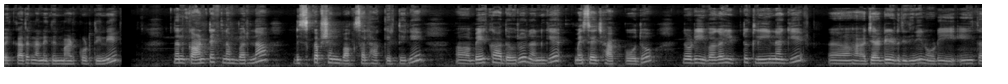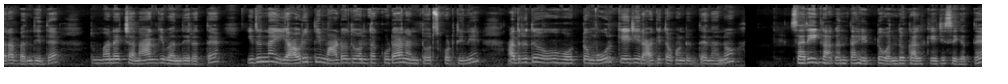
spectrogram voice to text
ಬೇಕಾದರೆ ನಾನು ಇದನ್ನು ಮಾಡಿಕೊಡ್ತೀನಿ. ನನ್ನ ಕಾಂಟ್ಯಾಕ್ಟ್ ನಂಬರ್ನ ಡಿಸ್ಕ್ರಿಪ್ಷನ್ ಬಾಕ್ಸಲ್ಲಿ ಹಾಕಿರ್ತೀನಿ. ಬೇಕಾದವರು ನನಗೆ ಮೆಸೇಜ್ ಹಾಕ್ಬೋದು. ನೋಡಿ, ಇವಾಗ ಹಿಟ್ಟು ಕ್ಲೀನಾಗಿ ಜರಡಿ ಹಿಡ್ದಿದ್ದೀನಿ ನೋಡಿ, ಈ ಥರ ಬಂದಿದೆ. ತುಂಬಾ ಚೆನ್ನಾಗಿ ಬಂದಿರುತ್ತೆ. ಇದನ್ನು ಯಾವ ರೀತಿ ಮಾಡೋದು ಅಂತ ಕೂಡ ನಾನು ತೋರಿಸ್ಕೊಡ್ತೀನಿ. ಅದರದ್ದು ಒಟ್ಟು ಮೂರು ಕೆ ಜಿ ರಾಗಿ ತೊಗೊಂಡಿದ್ದೆ ನಾನು. ಸರಿಗಾಗಂಥ ಹಿಟ್ಟು ಒಂದು ಕಾಲು ಕೆ ಜಿ ಸಿಗುತ್ತೆ.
